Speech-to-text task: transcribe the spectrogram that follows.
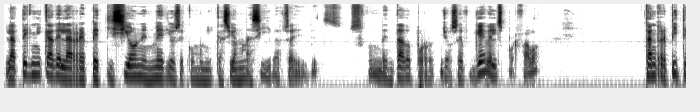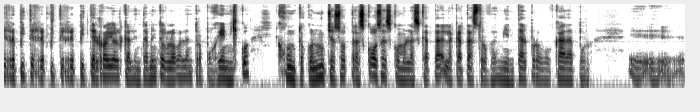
la técnica de la repetición en medios de comunicación masiva. fue inventado por Joseph Goebbels, por favor. Tan repite y repite y repite y repite el rollo del calentamiento global antropogénico, junto con muchas otras cosas como la catástrofe ambiental provocada por eh,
